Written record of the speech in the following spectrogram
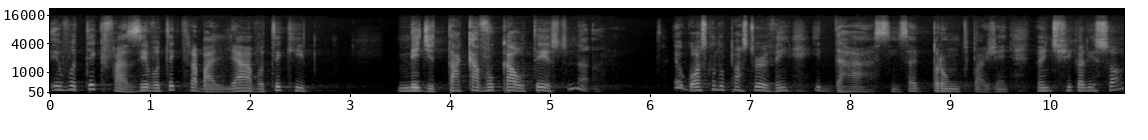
eu vou ter que fazer, vou ter que trabalhar, vou ter que meditar, cavucar o texto. Não. Eu gosto quando o pastor vem e dá, assim, sai pronto para a gente. Então a gente fica ali só.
